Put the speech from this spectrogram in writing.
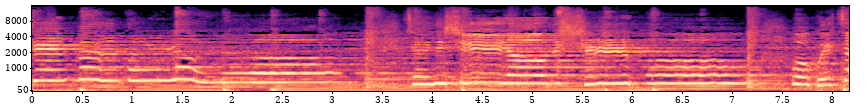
界纷纷扰扰，在你需要的时候，我会在。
